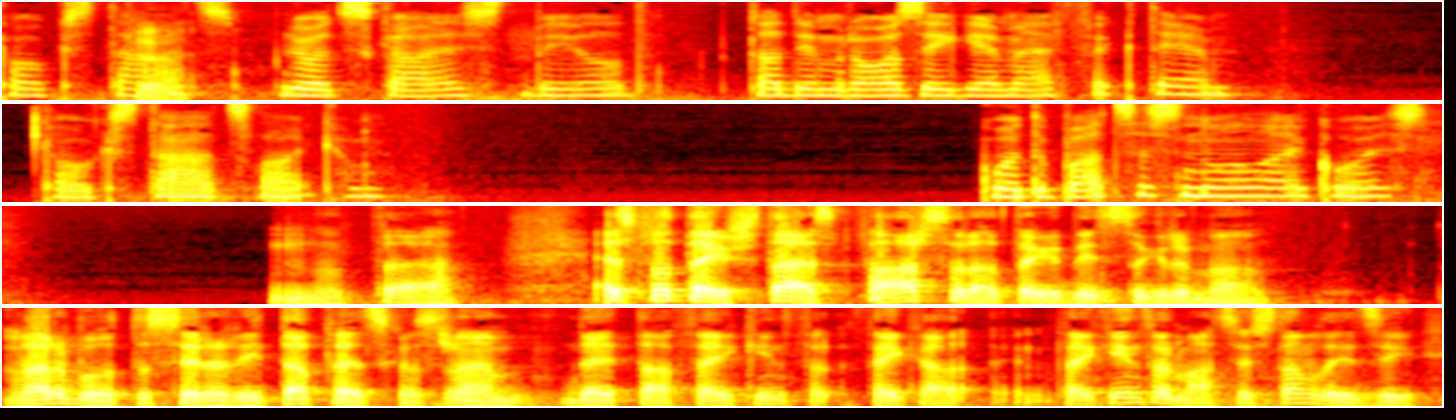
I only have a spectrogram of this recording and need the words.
kaut kas tāds. Okay. Ļoti skaists bilde. Tādiem rozīgiem efektiem. Kaut kas tāds laikam. Ko tu pats esi nolaikojis? Nu tā. Es pateikšu tā, es pārsvarā tagad Instagramā. Varbūt tas ir arī tāpēc, ka mēs runājam dēļ tā fake, info, fake, fake informācijas tam līdzīgi.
